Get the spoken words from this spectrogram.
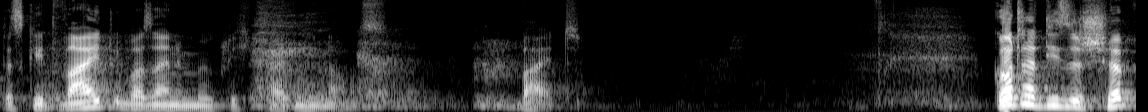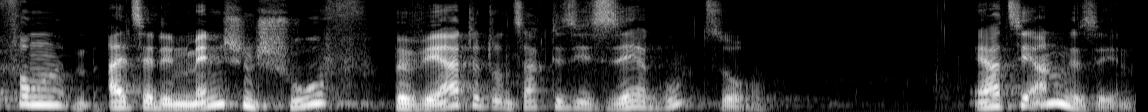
Das geht weit über seine Möglichkeiten hinaus. Weit. Gott hat diese Schöpfung, als er den Menschen schuf, bewertet und sagte, sie ist sehr gut so. Er hat sie angesehen.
